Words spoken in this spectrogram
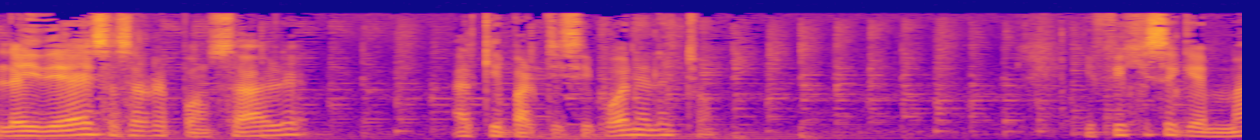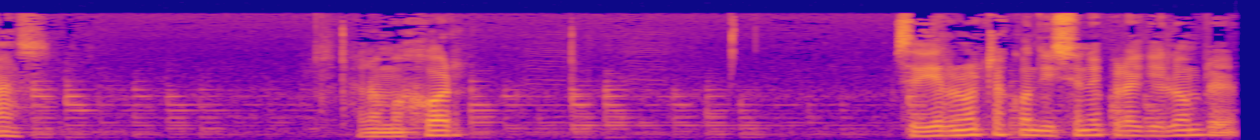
la idea es hacer responsable al que participó en el hecho. Y fíjese que es más. A lo mejor se dieron otras condiciones para que el hombre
